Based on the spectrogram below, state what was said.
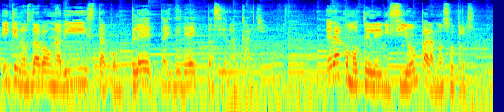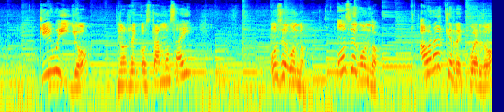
y que nos daba una vista completa y directa hacia la calle. Era como televisión para nosotros. Kiwi y yo nos recostamos ahí. Un segundo, un segundo. Ahora que recuerdo,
